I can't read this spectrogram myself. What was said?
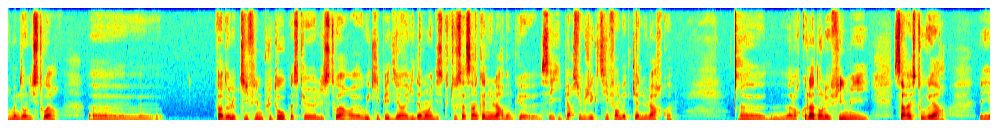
ou même dans l'histoire, euh, enfin de le petit film plutôt, parce que l'histoire euh, Wikipédia, évidemment, ils disent que tout ça c'est un canular, donc c'est hyper subjectif en mode canular, quoi. Alors que là, dans le film, ça reste ouvert, et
